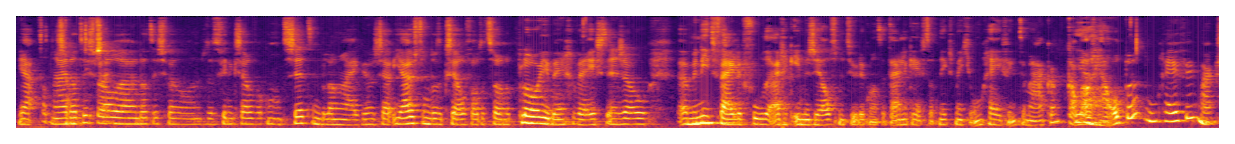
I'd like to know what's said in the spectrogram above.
Ja, Dat nou, dat, is wel, eh, dat is wel, dat vind ik zelf ook ontzettend belangrijk. Ju- Juist omdat ik zelf altijd zo aan het plooien ben geweest en zo eh, me niet veilig voelde, eigenlijk in mezelf natuurlijk, want uiteindelijk heeft dat niks met je omgeving te maken. Kan Ja. wel helpen, de omgeving, maar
